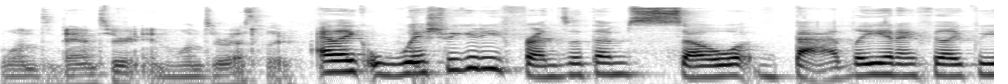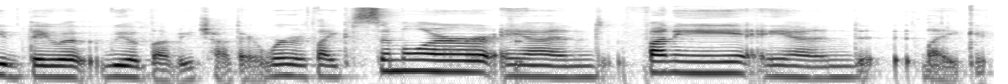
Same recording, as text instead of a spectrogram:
One's a dancer and one's a wrestler. I like wish we could be friends with them so badly and I feel like we they would we would love each other. We're like similar and funny and like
